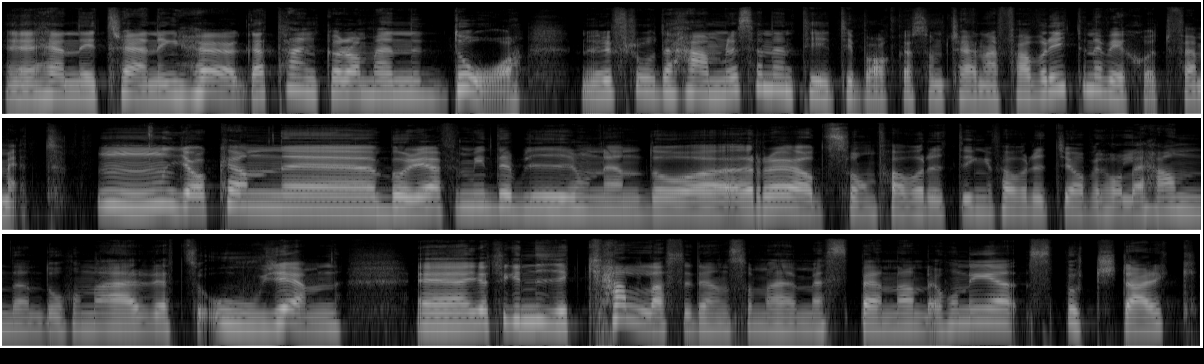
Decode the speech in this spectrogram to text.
eh, henne i träning. Höga tankar om henne då. Nu är det Frode Hamre sedan en tid tillbaka som tränar favoriten i V75 Mm, jag kan eh, börja. För min del blir hon ändå röd som favorit. Ingen favorit jag vill hålla i handen då hon är rätt så ojämn. Eh, jag tycker nio Kallas är den som är mest spännande. Hon är spurtstark.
